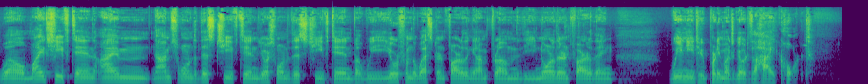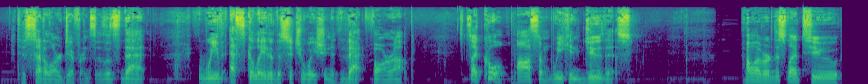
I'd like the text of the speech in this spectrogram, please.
well, my chieftain, I'm I'm sworn to this chieftain, you're sworn to this chieftain, but we you're from the western farthing and I'm from the northern farthing. We need to pretty much go to the high court to settle our differences. It's that we've escalated the situation that far up. It's like, cool, awesome, we can do this. However, this led to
